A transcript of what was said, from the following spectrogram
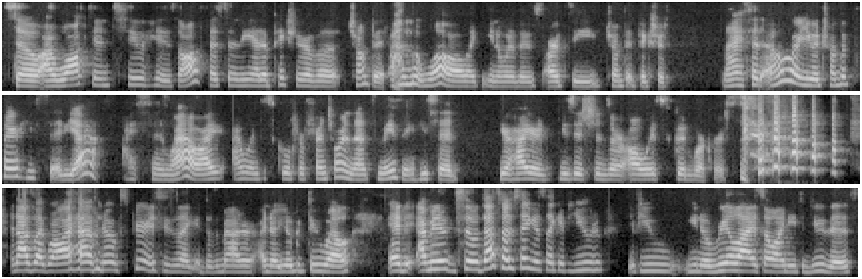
So I walked into his office, and he had a picture of a trumpet on the wall, like you know, one of those artsy trumpet pictures. And I said, "Oh, are you a trumpet player?" He said, "Yeah." I said, "Wow, I I went to school for French horn. That's amazing." He said you're hired musicians are always good workers. and I was like, well, I have no experience. He's like, it doesn't matter. I know you'll do well. And I mean, so that's what I'm saying. It's like if you if you you know realize, oh, I need to do this,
